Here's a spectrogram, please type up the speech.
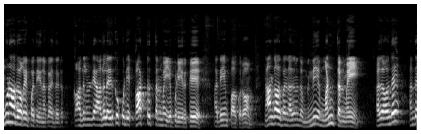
மூணாவது வகை பார்த்தீங்கன்னாக்கா இந்த அதனுடைய அதில் இருக்கக்கூடிய காற்றுத்தன்மை எப்படி இருக்குது அதையும் பார்க்குறோம். நான்காவது பார்த்தீங்கன்னா அது மண் தன்மை அதில் வந்து அந்த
